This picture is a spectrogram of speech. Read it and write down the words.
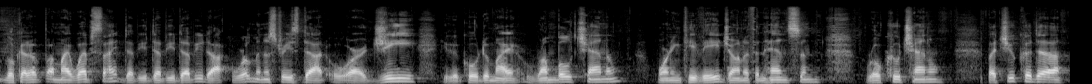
Look it up on my website, www.worldministries.org. You could go to my Rumble channel, Warning TV, Jonathan Hansen, Roku channel. But you could uh,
